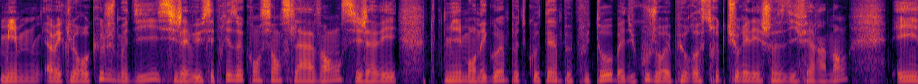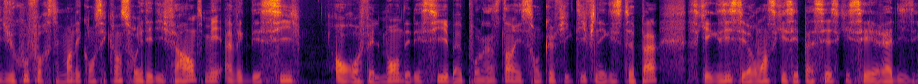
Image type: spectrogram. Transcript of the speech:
Mais hum, avec le recul, je me dis si j'avais eu ces prises de conscience là avant, si j'avais mis mon ego un peu de côté un peu plus tôt, bah du coup j'aurais pu restructurer les choses différemment et du coup forcément les conséquences auraient été différentes. Mais avec des si on refait le monde et les si, bah, pour l'instant, ils sont que fictifs, ils n'existent pas. Ce qui existe, c'est vraiment ce qui s'est passé, ce qui s'est réalisé.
